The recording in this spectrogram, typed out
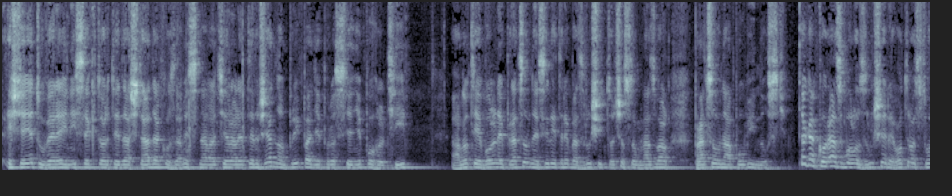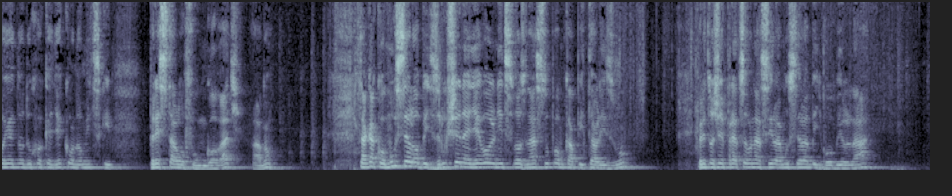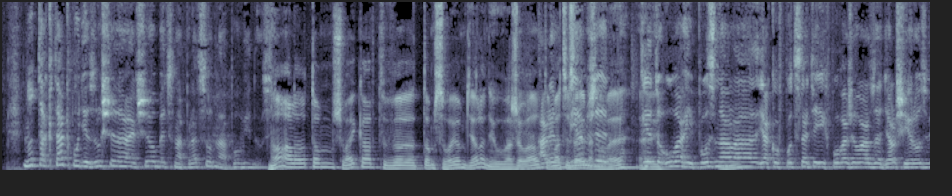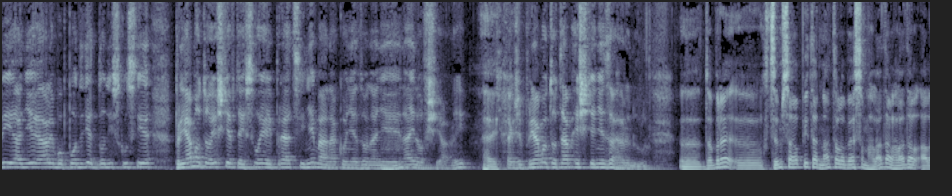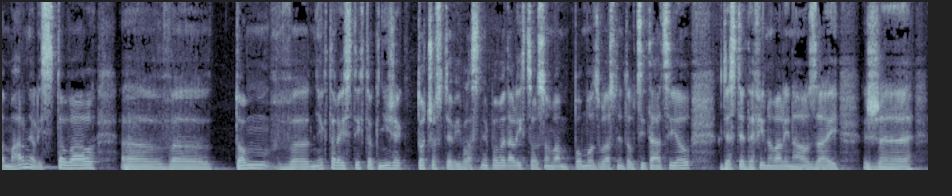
ešte je tu verejný sektor, teda štát ako zamestnávateľ, ale ten v žiadnom prípade proste nepohltí. Áno, tie voľné pracovné sily treba zrušiť to, čo som nazval pracovná povinnosť. Tak ako raz bolo zrušené otroctvo jednoducho, keď ekonomicky prestalo fungovať, áno, tak ako muselo byť zrušené nevoľníctvo s nástupom kapitalizmu, pretože pracovná sila musela byť mobilná, No tak tak bude zrušená aj všeobecná pracovná povinnosť. No ale o tom Švajkart v tom svojom diele neuvažoval. Ale to máte viem, že nové. tieto Hej. úvahy poznala, mm. ako v podstate ich považoval za ďalšie rozvíjanie alebo podnet do diskusie. Priamo to ešte v tej svojej práci nemá, nakoniec ona nie mm. je mhm. najnovšia. Hej? Hej. Takže priamo to tam ešte nezahrnulo. E, dobre, e, chcem sa opýtať na to, lebo ja som hľadal, hľadal, ale márne listoval e, v tom, v niektorej z týchto knížek, to, čo ste vy vlastne povedali, chcel som vám pomôcť vlastne tou citáciou, kde ste definovali naozaj, že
